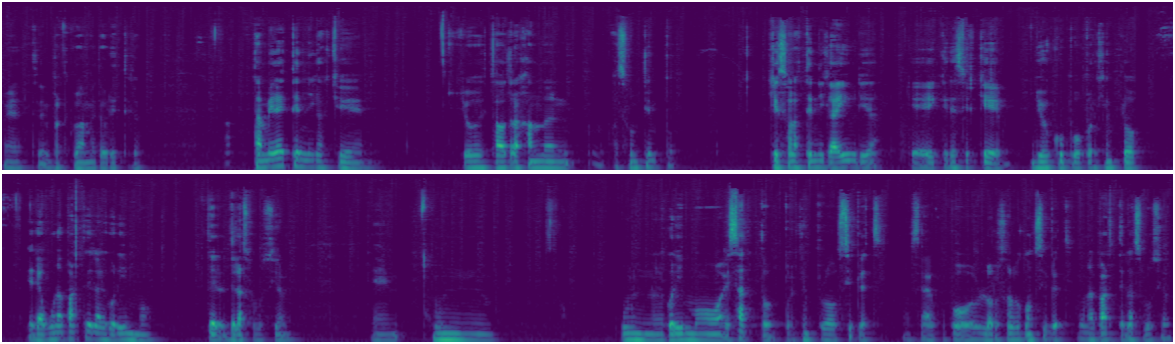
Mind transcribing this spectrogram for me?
este, en particular metaheurística. También hay técnicas que yo he estado trabajando en hace un tiempo, que son las técnicas híbridas, que quiere decir que yo ocupo, por ejemplo, en alguna parte del algoritmo de, la solución. Eh, un, algoritmo exacto, por ejemplo, Ziplets. O sea, lo resuelvo con Ziplets, una parte de la solución.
